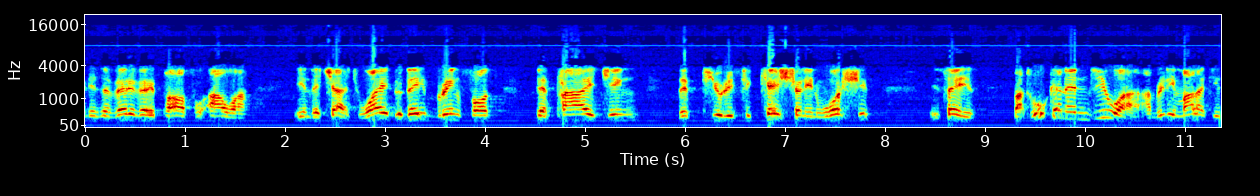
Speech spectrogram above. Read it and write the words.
and it's a very, very powerful hour in the church. Why do they bring forth the purging the purification in worship. He says, But who can endure? I'm reading Malachi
